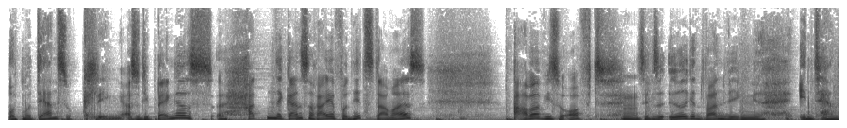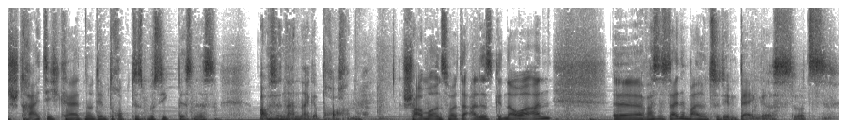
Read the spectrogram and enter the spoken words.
und modern zu klingen. Also die Bangles äh, hatten eine ganze Reihe von Hits damals. Aber wie so oft sind sie irgendwann wegen internen Streitigkeiten und dem Druck des Musikbusiness auseinandergebrochen. Schauen wir uns heute alles genauer an. Äh, was ist deine Meinung zu den Bangles, Lutz?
